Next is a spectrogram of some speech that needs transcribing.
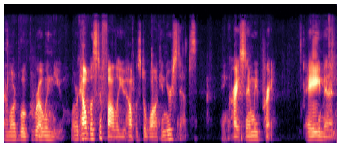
and Lord, we'll grow in you. Lord, help us to follow you, help us to walk in your steps. In Christ's name we pray. Amen.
